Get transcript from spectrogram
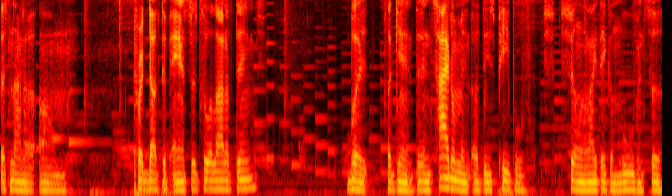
that's not a um productive answer to a lot of things. But again, the entitlement of these people f- feeling like they can move into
